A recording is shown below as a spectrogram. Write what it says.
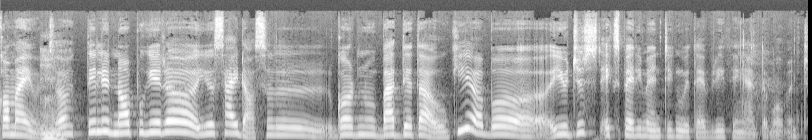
कमाइ हुन्छ त्यसले नपुगेर यो साइड हसल गर्नु बाध्यता हो कि? अब you just experimenting with everything at the moment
